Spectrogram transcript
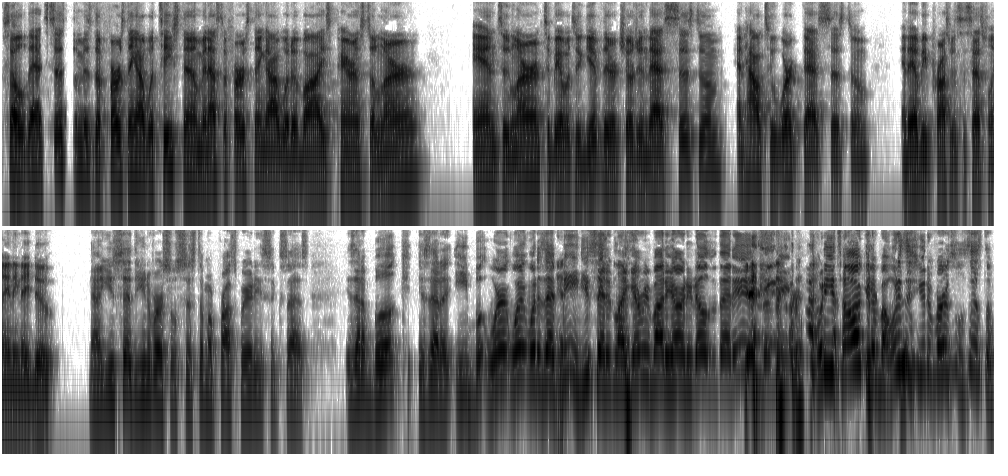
so that system is the first thing I would teach them, and that's the first thing I would advise parents to learn and to learn to be able to give their children that system and how to work that system, and they'll be prosperous and successful in anything they do. Now, you said the universal system of prosperity success. Is that a book? Is that an ebook? Where what, what does that yeah. mean? You said it like everybody already knows what that is. I mean, what are you talking about? What is this universal system?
